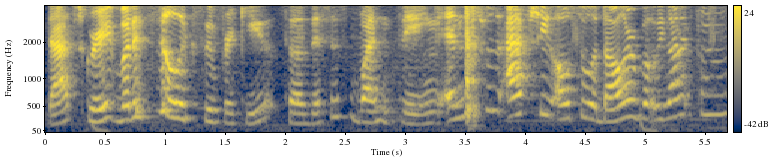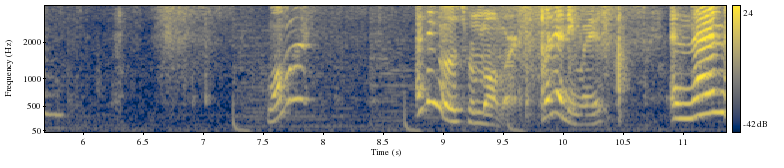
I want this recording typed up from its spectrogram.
that's great, but it still looks super cute. So this is one thing. And this was actually also a dollar, but we got it from Walmart? I think it was from Walmart. But anyways, and then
